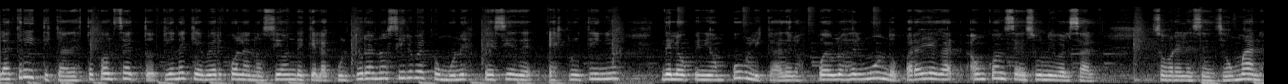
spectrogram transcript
La crítica de este concepto tiene que ver con la noción de que la cultura no sirve como una especie de escrutinio de la opinión pública de los pueblos del mundo para llegar a un consenso universal sobre la esencia humana.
